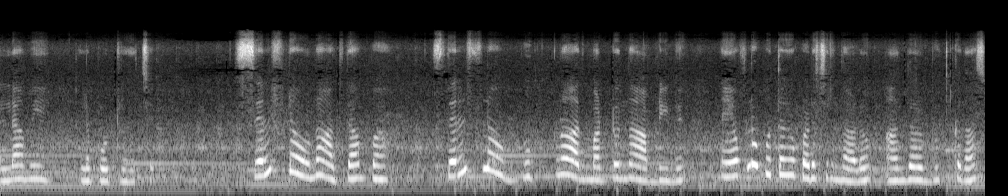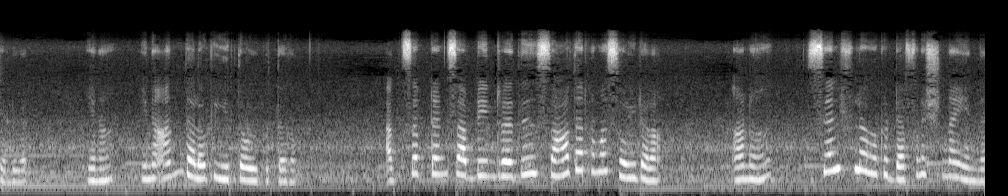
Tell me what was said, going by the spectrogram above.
எல்லாமே அதில் போட்டுருந்துச்சு. செல்ஃப் லவ்னா அதுதான்ப்பா. செல்ஃப் லவ் புக்னால் அது மட்டும்தான் அப்படின்னு நான் எவ்வளோ புத்தகம் படிச்சிருந்தாலும் அந்த ஒரு புக்கை தான் சொல்லுவேன். ஏன்னா என்னை அந்த அளவுக்கு ஈர்த்த ஒரு புத்தகம். அக்செப்டன்ஸ் அப்படின்றது சாதாரணமாக சொல்லிடலாம். ஆனால் செல்ஃப் லவ்வுக்கு டெஃபினேஷனாக என்ன?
